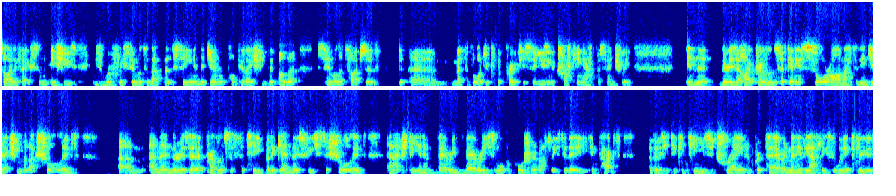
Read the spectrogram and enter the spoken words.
side effects and issues is roughly similar to that that's seen in the general population with other similar types of um, methodological approaches. So, using a tracking app essentially in that there is a high prevalence of getting a sore arm after the injection, but that's short lived. Um, and then there is a prevalence of fatigue, but again, those features are short lived. And actually, in a very, very small proportion of athletes, do they impact ability to continue to train and prepare. And many of the athletes that we included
